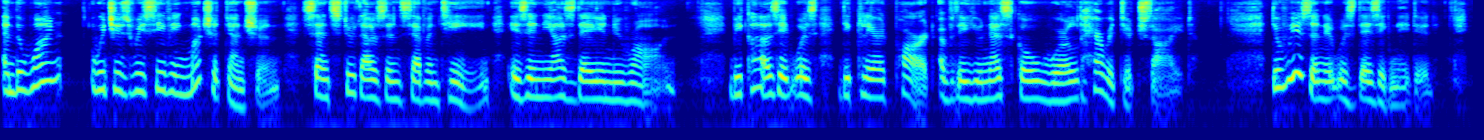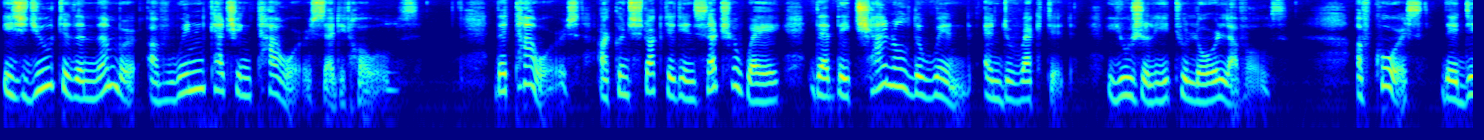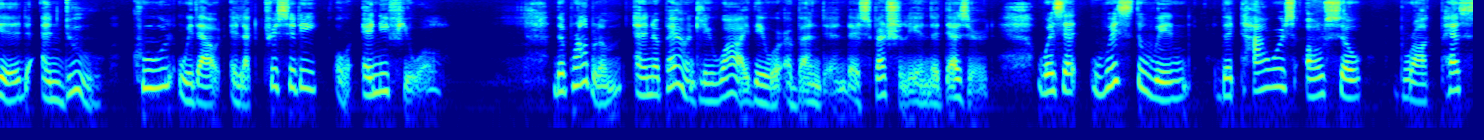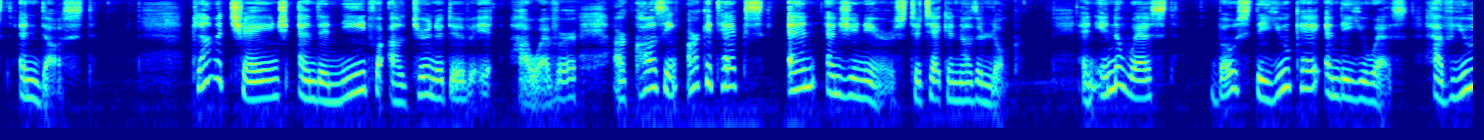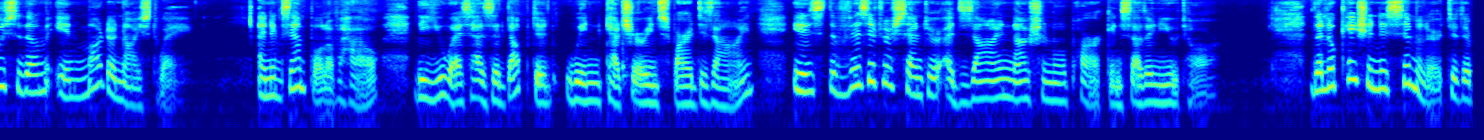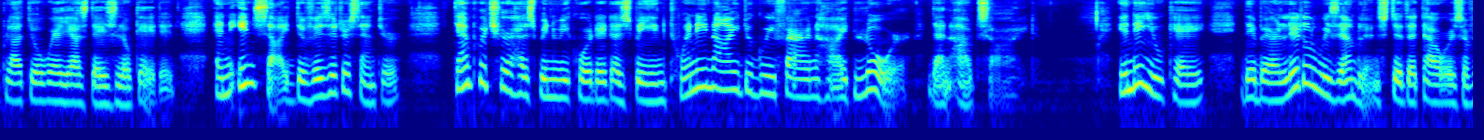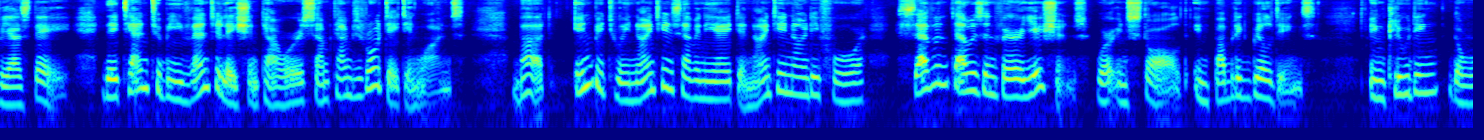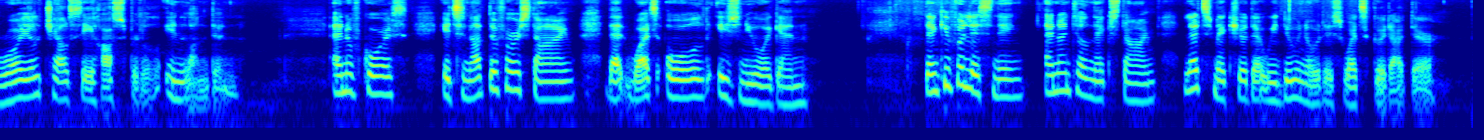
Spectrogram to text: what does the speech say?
And the one which is receiving much attention since 2017 is in Yazd in Iran because it was declared part of the UNESCO World Heritage Site. The reason it was designated is due to the number of wind catching towers that it holds. The towers are constructed in such a way that they channel the wind and direct it, usually to lower levels. Of course, they did and do cool without electricity or any fuel. The problem, and apparently why they were abandoned, especially in the desert, was that with the wind the towers also brought pest and dust. Climate change and the need for alternative, eh, however, are causing architects and engineers to take another look. And in the West, both the UK and the US have used them in modernized way. An example of how the US has adopted wind catcher inspired design is the visitor center at Zion National Park in southern Utah. The location is similar to the plateau where Yazd is located, and inside the visitor center, temperature has been recorded as being 29 degrees Fahrenheit lower than outside. In the UK, they bear little resemblance to the towers of Yazd. They tend to be ventilation towers, sometimes rotating ones. But in between 1978 and 1994, 7,000 variations were installed in public buildings, including the Royal Chelsea Hospital in London. And of course, it's not the first time that what's old is new again. Thank you for listening, and until next time, let's make sure that we do notice what's good out there.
